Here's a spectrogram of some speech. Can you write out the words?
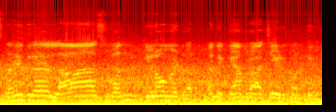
ಸ್ನೇಹಿತರೆ ಲಾಸ್ಟ್ ಒಂದು ಕಿಲೋಮೀಟರ್ ಬನ್ನಿ ಕ್ಯಾಮ್ರಾ ಆಚೆ ಇಟ್ಕೊಳ್ತೀನಿ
